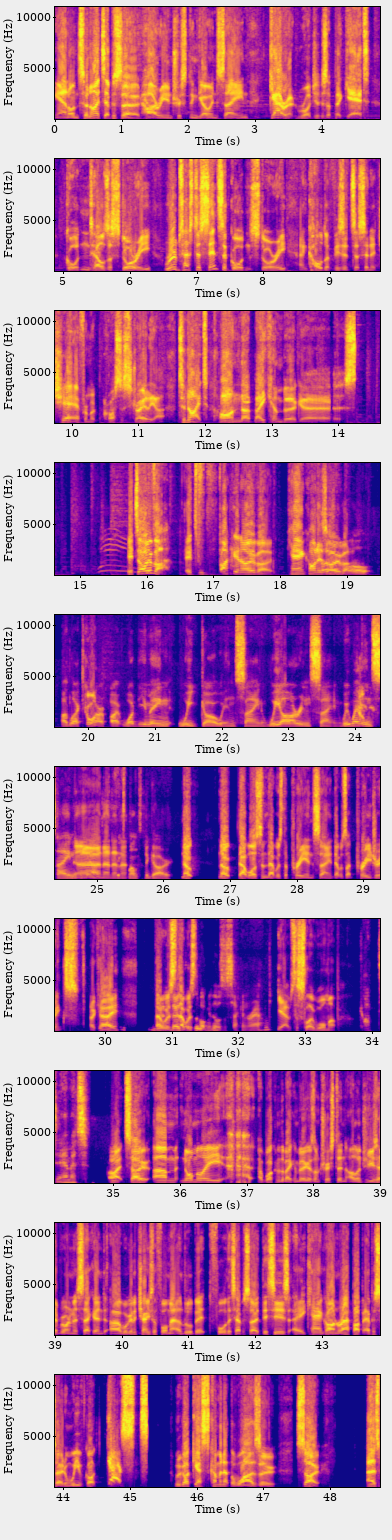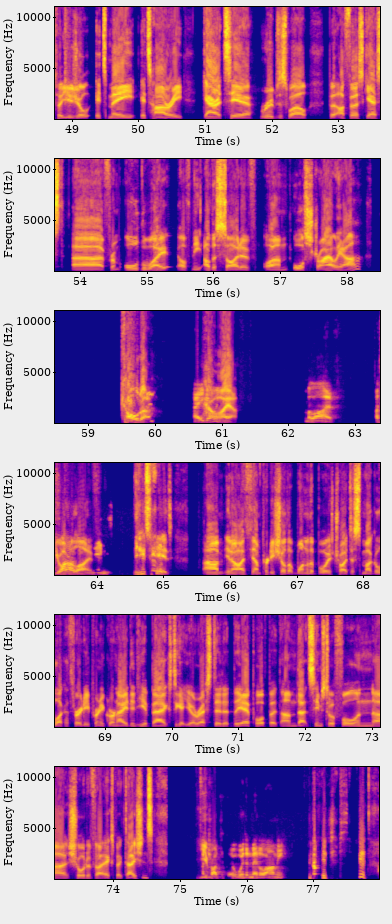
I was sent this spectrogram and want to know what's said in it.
And on tonight's episode, Hari and Tristan go insane, Garrett rogers a baguette, Gordon tells a story, Rubes has to censor Gordon's story, and Calder visits us in a chair from across Australia. Tonight on the Bacon Burgers. It's over. It's fucking over. CanCon is over. all, I'd like to Go on. clarify. What do you mean we go insane? We are insane. We went Nope. insane No, about no, no, six no. months ago. Nope, nope. That wasn't. That was the pre-insane. That was like pre-drinks. Okay. That was that was You told there was a second round. yeah. It was the slow warm-up. God damn it! All right, so um, normally, welcome to the Bacon Burgers. I'm Tristan. I'll introduce everyone in a second. Uh, we're going to change the format a little bit for this episode. This is a CanCon wrap-up episode, and we've got guests. We've got guests coming at the wazoo. So, as per usual, it's me, it's Hari, Garrett's here, Rubes as well. But our first guest uh, from all the way of the other side of um, Australia, Calder. How you How are you? I'm alive. I You are alive. You knees. Yes, it is. Um, you know, I th- I'm pretty sure that one of the boys tried to smuggle like a 3D printed grenade into your bags to get you arrested at the airport, but um, that seems to have fallen uh, short of uh, expectations. I You, tried to do it with a metal army.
